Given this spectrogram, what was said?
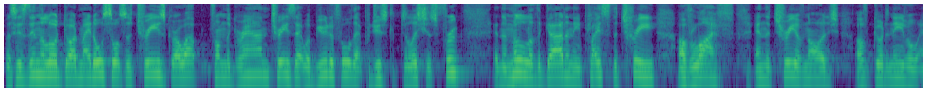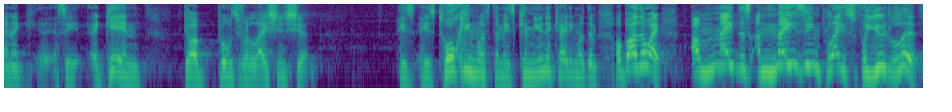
but says, Then the Lord God made all sorts of trees grow up from the ground, trees that were beautiful, that produced delicious fruit. In the middle of the garden, He placed the tree of life and the tree of knowledge of good and evil. And uh, see, again, God builds relationship. He's, he's talking with them, He's communicating with them. Oh, by the way, I've made this amazing place for you to live.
